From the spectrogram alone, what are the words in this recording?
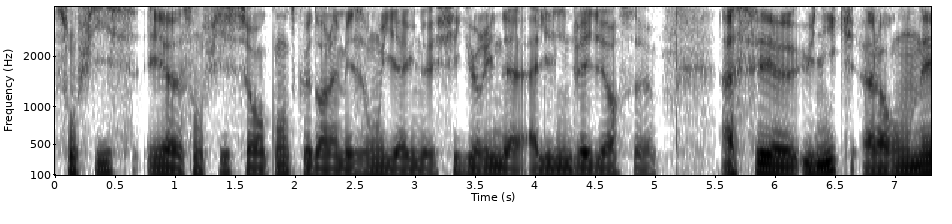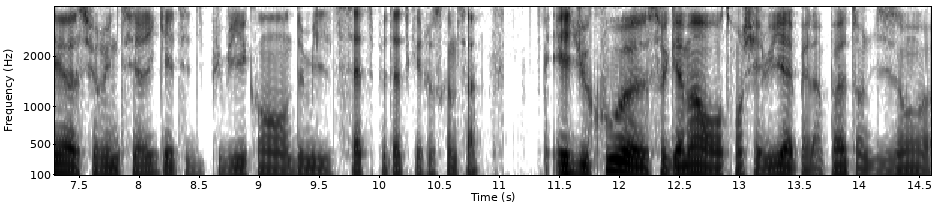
son fils et euh, son fils se rend compte que dans la maison il y a une figurine Alien Invaders euh, assez unique. Alors on est sur une série qui a été publiée qu'en 2007 peut-être quelque chose comme ça. Et du coup ce gamin en rentrant chez lui appelle un pote en lui disant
